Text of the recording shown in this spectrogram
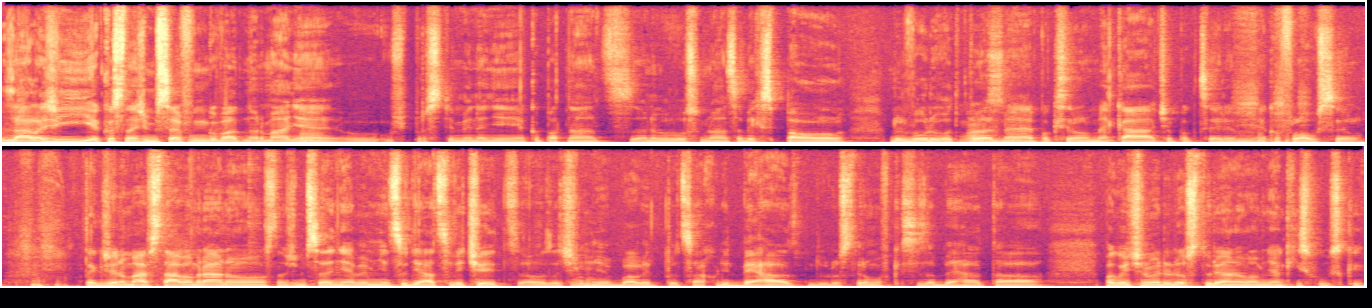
záleží, jako snažím se fungovat normálně. Hmm. Už prostě mi není jako 15 nebo 18, abych spal do dvou do odpoledne, No, pak si dal mekáč a pak celý den jako flausil. Takže no, já vstávám ráno, snažím se, nevím, něco dělat, cvičit. A začalo Hmm. mě bavit docela chodit běhat, jdu do stromovky si zaběhat a pak většinou jdu do studia a mám nějaký schůzky.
